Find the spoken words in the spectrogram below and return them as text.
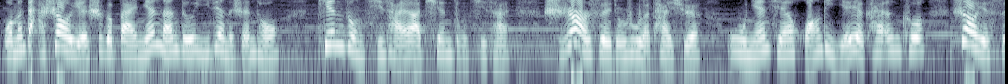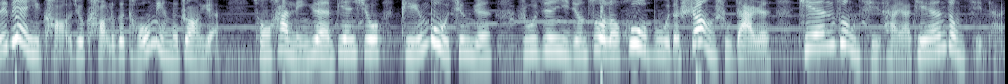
我们大少爷是个百年难得一见的神童，天纵奇才啊，天纵奇才！十二岁就入了太学，五年前皇帝爷爷开恩科，少爷随便一考就考了个头名的状元，从翰林院编修平步青云，如今已经做了户部的尚书大人，天纵奇才呀，天纵奇才！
